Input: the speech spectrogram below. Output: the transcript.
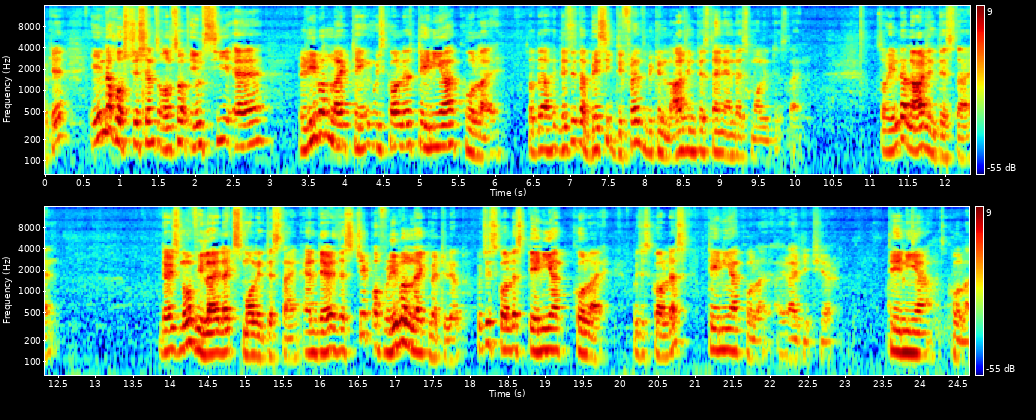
Okay. In the haustrations also you'll see a ribbon-like thing which is called as Taenia coli. So the, this is the basic difference between large intestine and the small intestine. So in the large intestine, there is no villi like small intestine and there is a strip of ribbon-like material which is called as Taenia coli, which is called as Taenia coli. I write it here. Taenia coli.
